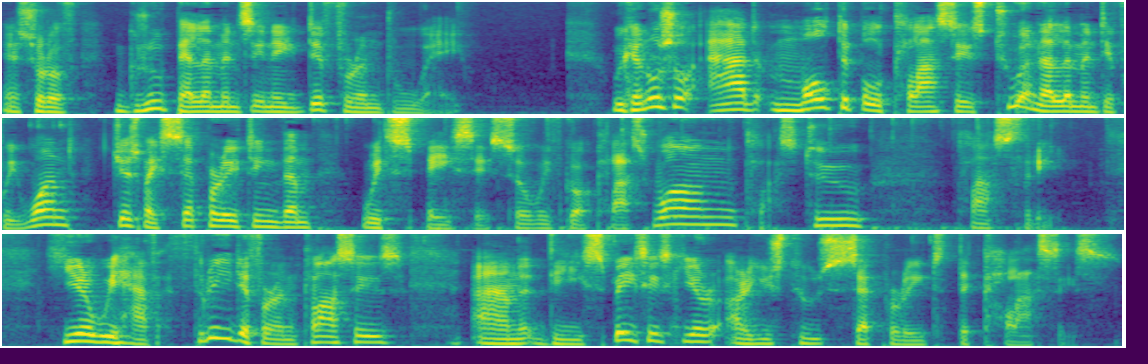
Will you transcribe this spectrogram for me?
uh, sort of group elements in a different way. We can also add multiple classes to an element if we want, just by separating them with spaces. So we've got class 1, class 2, class 3. Here we have three different classes, and the spaces here are used to separate the classes.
